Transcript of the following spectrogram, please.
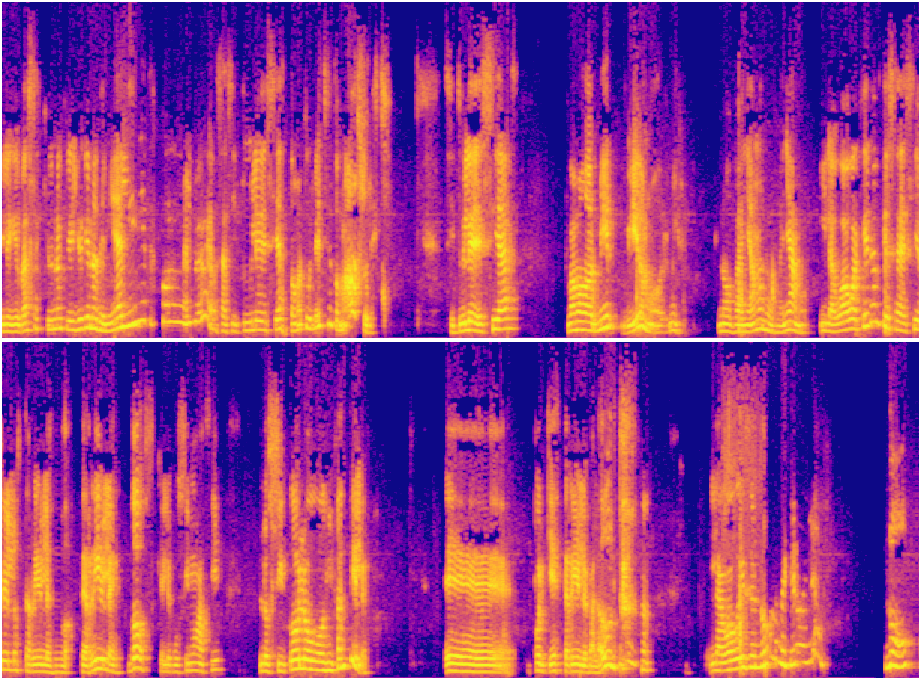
Y lo que pasa es que uno creyó que no tenía límites con el bebé. O sea, si tú le decías, toma tu leche, tomaba su leche. Si tú le decías, vamos a dormir, íbamos a dormir. Nos bañamos, nos bañamos. Y la guagua, ¿qué te empieza a decir en los terribles dos? Terribles dos, que le pusimos así los psicólogos infantiles. Eh, porque es terrible para el adulto. La guagua dice, no, no me quiero bañar. No,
